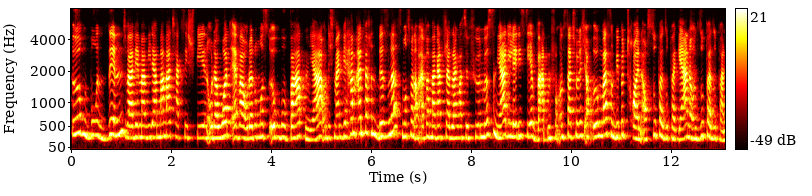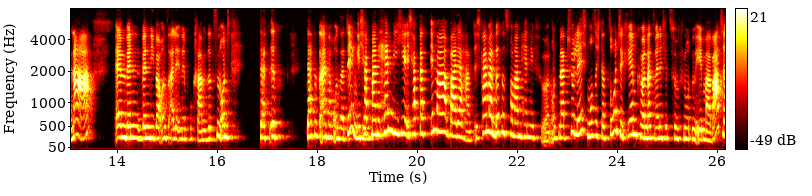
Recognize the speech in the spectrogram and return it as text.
irgendwo sind, weil wir mal wieder Mama-Taxi spielen oder whatever, oder du musst irgendwo warten, ja? Und ich meine, wir haben einfach ein Business, muss man auch einfach mal ganz klar sagen, was wir führen müssen, ja? Die Ladies, die erwarten von uns natürlich auch irgendwas und wir betreuen auch super, super gerne und super, super nah, ähm, wenn, wenn die bei uns alle in den Programmen sitzen. Und das ist, das ist einfach unser Ding. Ich habe mein Handy hier, ich habe das immer bei der Hand. Ich kann mein Business von meinem Handy führen. Und natürlich muss ich das so integrieren können, dass wenn ich jetzt fünf Minuten eben mal warte,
